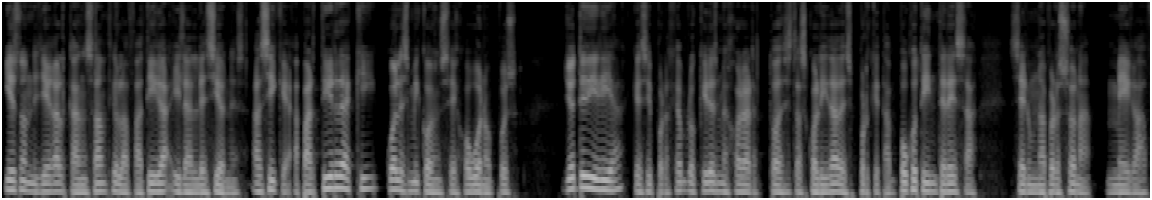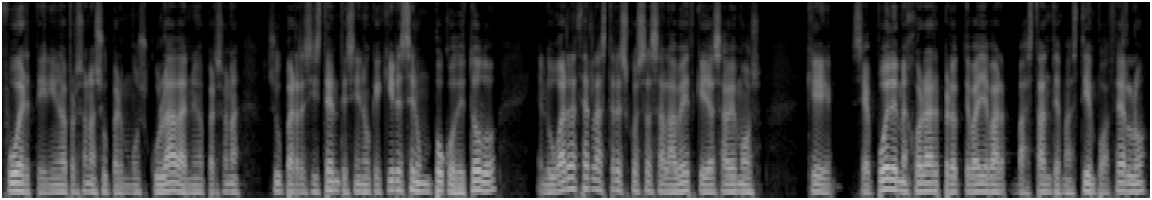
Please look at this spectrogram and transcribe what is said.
y es donde llega el cansancio, la fatiga y las lesiones. Así que a partir de aquí, ¿cuál es mi consejo? Bueno, pues yo te diría que si, por ejemplo, quieres mejorar todas estas cualidades porque tampoco te interesa ser una persona mega fuerte, ni una persona súper musculada, ni una persona súper resistente, sino que quieres ser un poco de todo, en lugar de hacer las tres cosas a la vez, que ya sabemos que se puede mejorar, pero te va a llevar bastante más tiempo hacerlo,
